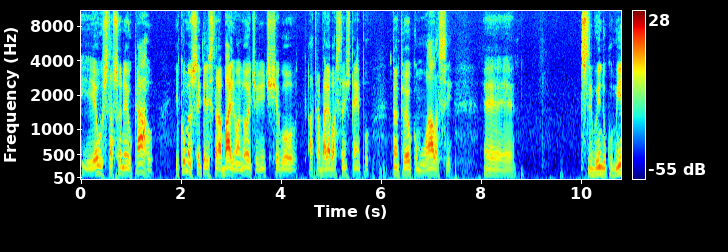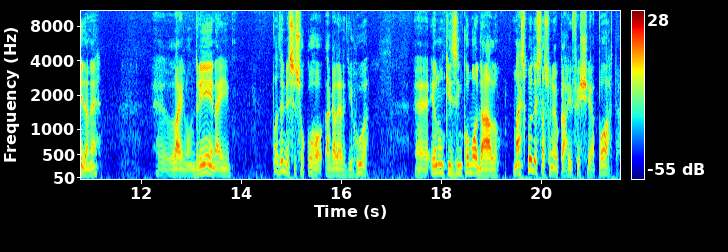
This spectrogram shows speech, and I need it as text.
E eu estacionei o carro, e como eu sei que eles trabalham à noite, a gente chegou a trabalhar bastante tempo, tanto eu como o Wallace, é, distribuindo comida, né? É, lá em Londrina e fazendo esse socorro à galera de rua, é, eu não quis incomodá-lo. Mas quando eu estacionei o carro e fechei a porta,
